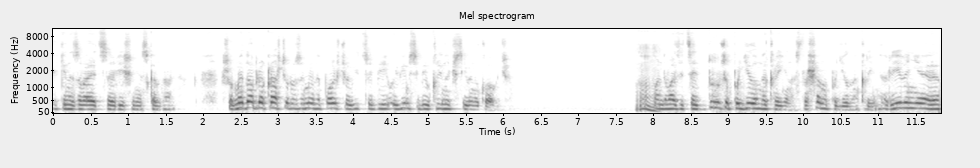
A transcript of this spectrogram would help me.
яке називається рішення скандальне. Щоб ми добре краще розуміли Польщу, від собі увім собі Україну часів Януковича. Ага. Це дуже поділена країна, страшенно поділена країна. Рівень е,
